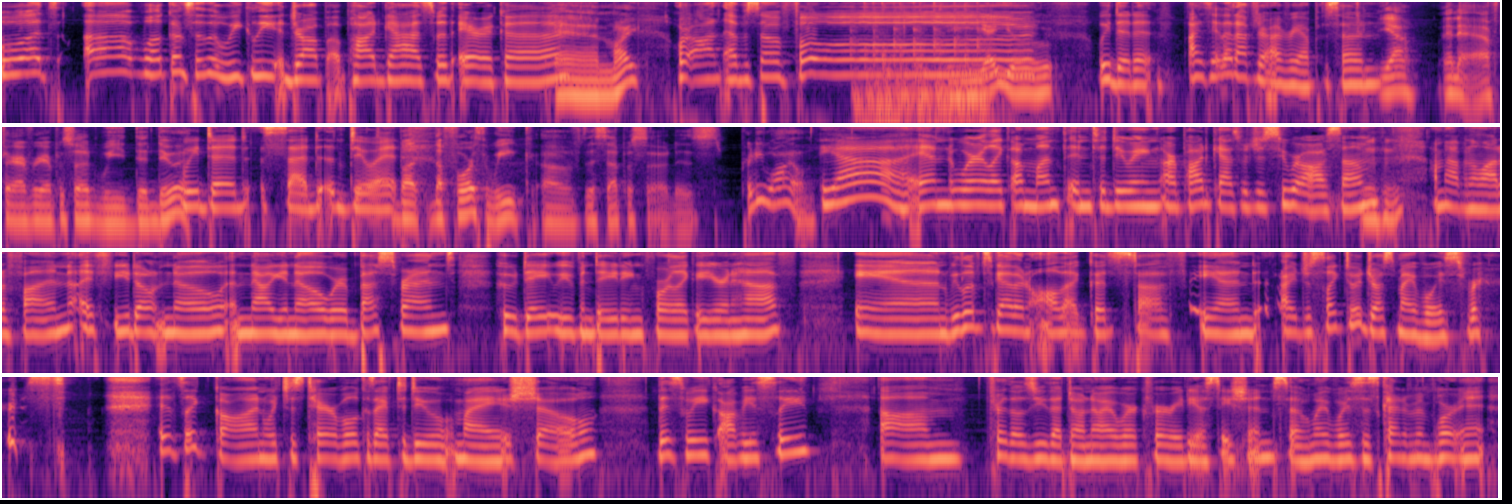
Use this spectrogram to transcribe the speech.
What's up? Welcome to the weekly drop podcast with Erica. And Mike. We're on episode four. Yeah, yo. We did it. I say that after every episode. Yeah. And after every episode, we did do it. We did said do it. but the fourth week of this episode is pretty wild. yeah. And we're like a month into doing our podcast, which is super awesome. Mm-hmm. I'm having a lot of fun. If you don't know, and now you know, we're best friends who date. We've been dating for like a year and a half and we live together and all that good stuff. And I just like to address my voice first. it's like gone, which is terrible because I have to do my show this week, obviously. Um, for those of you that don't know, I work for a radio station, so my voice is kind of important.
